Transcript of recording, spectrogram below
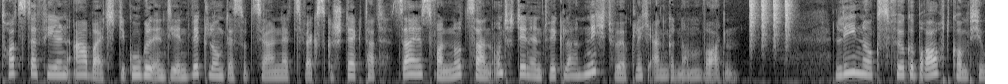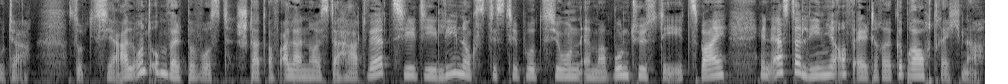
Trotz der vielen Arbeit, die Google in die Entwicklung des sozialen Netzwerks gesteckt hat, sei es von Nutzern und den Entwicklern nicht wirklich angenommen worden. Linux für Gebrauchtcomputer. Sozial und umweltbewusst. Statt auf allerneueste Hardware zielt die Linux-Distribution Emabuntus DE2 in erster Linie auf ältere Gebrauchtrechner.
